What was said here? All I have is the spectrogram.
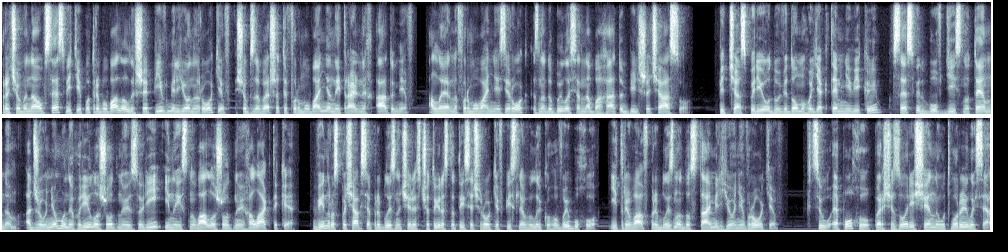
Речовина у всесвіті потребувала лише півмільйона років, щоб завершити формування нейтральних атомів, але на формування зірок знадобилося набагато більше часу. Під час періоду, відомого як темні віки, всесвіт був дійсно темним, адже у ньому не горіло жодної зорі і не існувало жодної галактики. Він розпочався приблизно через 400 тисяч років після Великого вибуху і тривав приблизно до 100 мільйонів років. В цю епоху перші зорі ще не утворилися,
